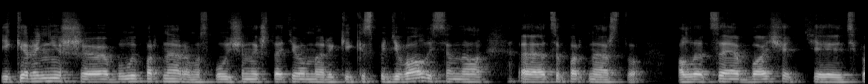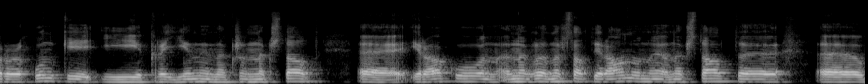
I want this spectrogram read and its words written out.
які раніше були партнерами Сполучених Штатів Америки, які сподівалися на е, це партнерство. Але це бачать е, ці прорахунки і країни на, на кшталт е, Іраку, на, на, кшталт Ірану, на, на кшталт е, е,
